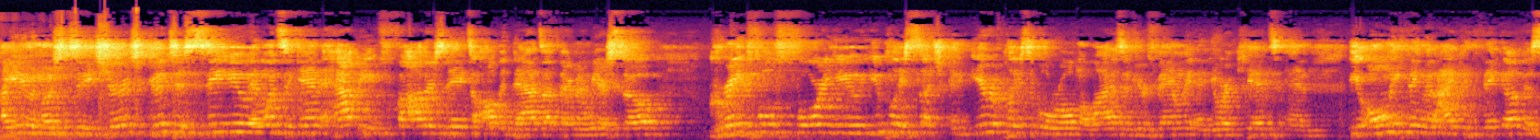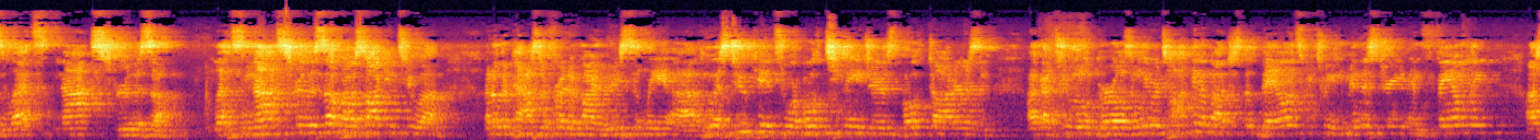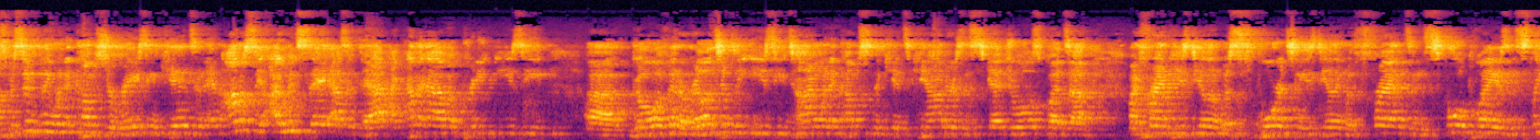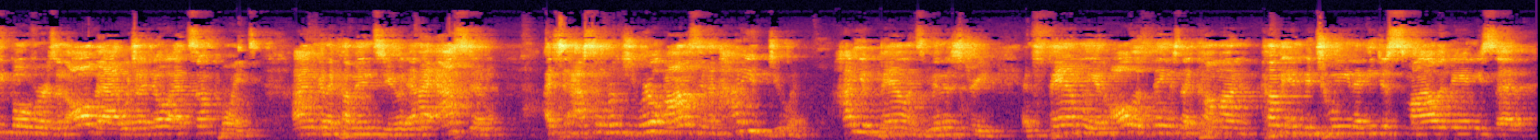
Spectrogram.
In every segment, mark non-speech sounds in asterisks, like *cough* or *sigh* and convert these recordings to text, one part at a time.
How you doing, Motion City Church? Good to see you. And once again, happy Father's Day to all the dads out there. Man, we are so grateful for you. You play such an irreplaceable role in the lives of your family and your kids. And the only thing that I can think of is let's not screw this up. Let's not screw this up. I was talking to uh, another pastor friend of mine recently uh, who has two kids who are both teenagers, both daughters. And I've got two little girls, and we were talking about just the balance between ministry and family, uh, specifically when it comes to raising kids. And, and, honestly, I would say as a dad, I kind of have a pretty easy uh, go of it, a relatively easy time when it comes to the kids' calendars and schedules. But uh, my friend, he's dealing with sports and he's dealing with friends and school plays and sleepovers and all that, which I know at some point I'm going to come into. And I asked him, I just asked him real, real honestly, how do you do it? How do you balance ministry and family and all the things that come on come in between? And he just smiled at me and he said,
